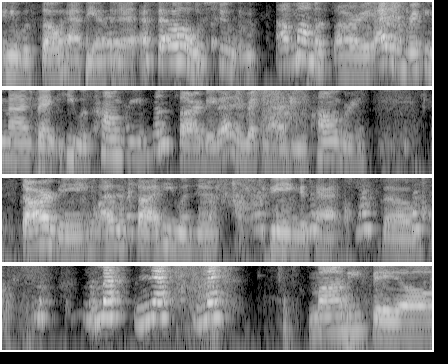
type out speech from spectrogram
and he was so happy after that. I said, "Oh shoot, I'm mama sorry. I didn't recognize that he was hungry. I'm sorry, baby. I didn't recognize he was hungry, starving. I just thought he was just being attached. So, meh, meh, meh. Mommy fail.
